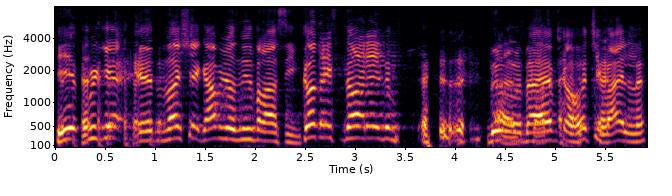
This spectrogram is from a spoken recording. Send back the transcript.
E porque nós chegávamos, o Josmino falava assim: conta a história aí do, do- Ah, da tá. época Rottweiler, né?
